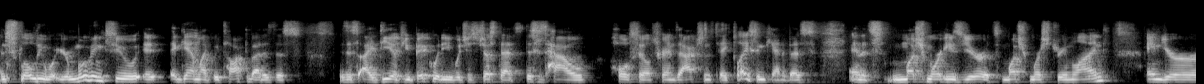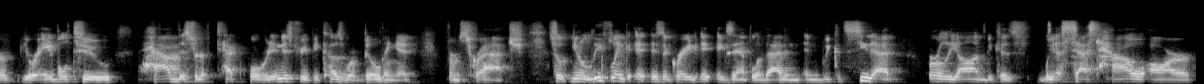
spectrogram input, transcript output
and slowly, what you're moving to, it, again, like we talked about, is this is this idea of ubiquity, which is just that this is how wholesale transactions take place in cannabis and it's much more easier it's much more streamlined and you're you're able to have this sort of tech forward industry because we're building it from scratch. So you know leaflink is a great example of that and, and we could see that early on because we assessed how our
